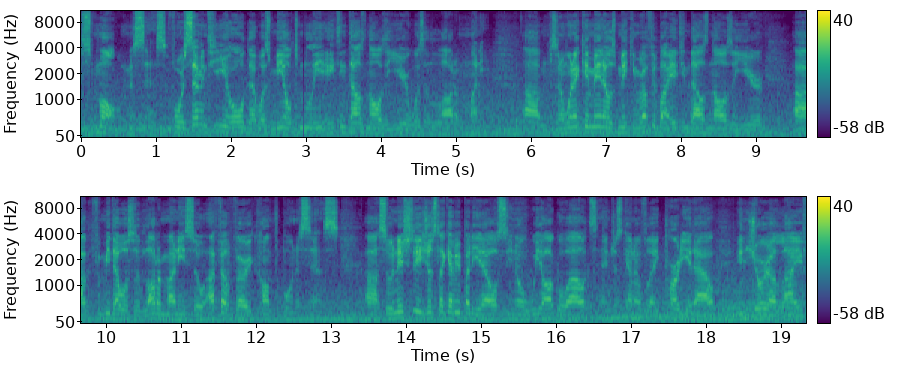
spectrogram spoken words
small in a sense. For a 17 year old, that was me ultimately, $18,000 a year was a lot of money. Um, so when I came in, I was making roughly about $18,000 a year. Uh, for me, that was a lot of money, so I felt very comfortable in a sense. Uh, so initially, just like everybody else, you know, we all go out and just kind of like party it out, enjoy our life,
